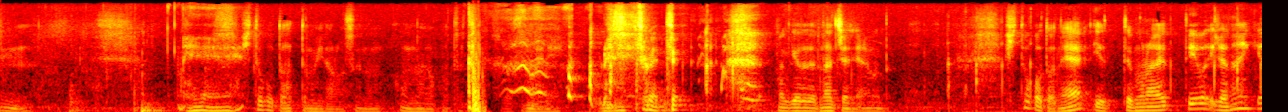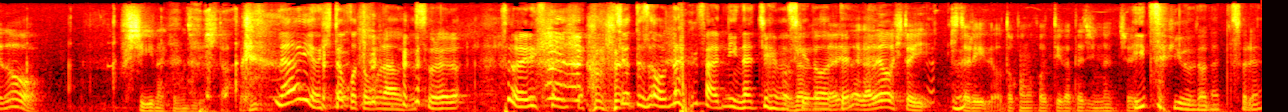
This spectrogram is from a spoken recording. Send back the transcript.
うん。へえ。一言あってもいいだろうそういうの。女の子と 俺にとか言って。負けたになっちゃうんじゃない？の一言ね言ってもらえっていうわけじゃないけど不思議な気持ちでした。何を一言もらうの？それそれに関して。ちょっとさ女の子3人になっちゃいますけどっだてからでも一人一人男の子っていう形になっちゃう。いつ言うのだってそれ。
